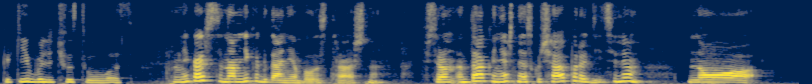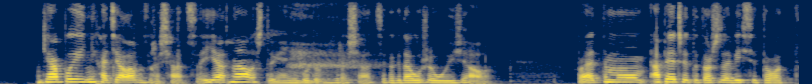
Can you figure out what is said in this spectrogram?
Какие были чувства у вас? Мне кажется, нам никогда не было страшно. Все равно, да, конечно, я скучаю по родителям, но я бы не хотела возвращаться. Я знала, что я не буду возвращаться, когда уже уезжала. Поэтому, опять же, это тоже зависит от,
